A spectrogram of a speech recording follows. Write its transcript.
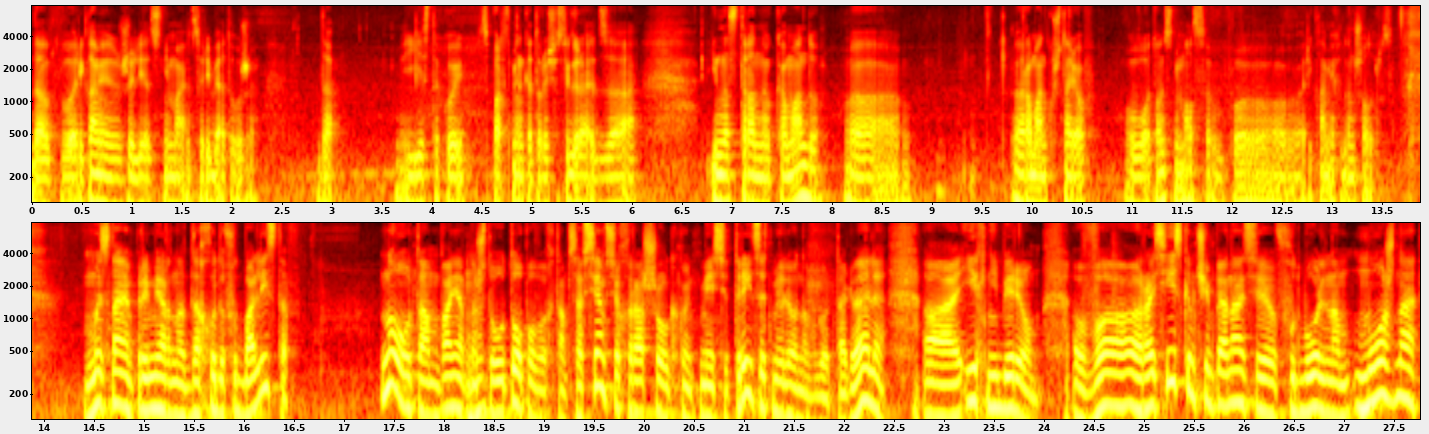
Да, в рекламе жилет снимаются ребята уже. Да, есть такой спортсмен, который сейчас играет за иностранную команду Роман Кушнарев. Вот, он снимался в рекламе Head Shoulders. Мы знаем примерно доходы футболистов, ну, там понятно, mm-hmm. что у топовых там совсем все хорошо, какой-нибудь Месси 30 миллионов в год и так далее. А, их не берем. В российском чемпионате футбольном можно,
